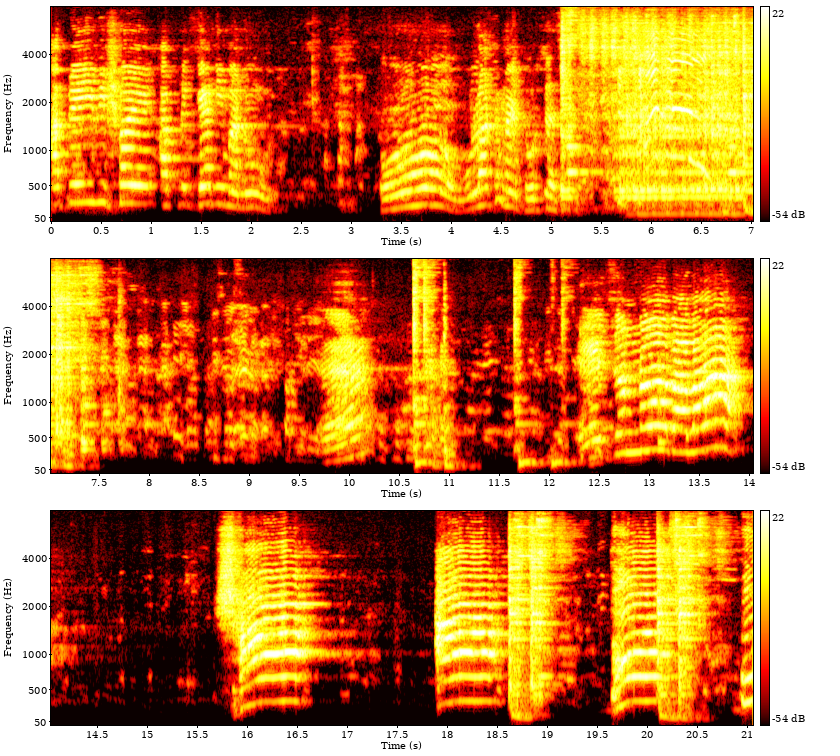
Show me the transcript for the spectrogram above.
আপনি এই বিষয়ে আপনি জ্ঞানী মানুষ ও ওলাটা নাই ধরতে। হ্যাঁ? এই জন্য বাবা, সা, আ, ধ, উ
